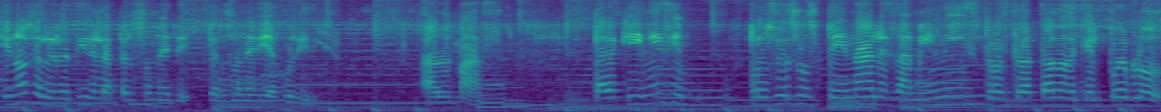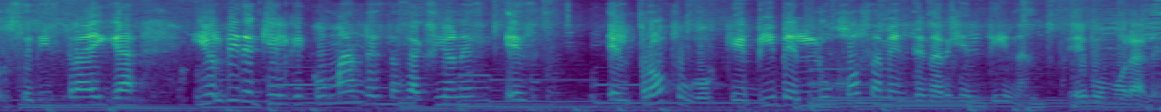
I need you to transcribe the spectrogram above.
que no se les retire la personería jurídica al MAS. Para que inicien procesos penales a ministros, tratando de que el pueblo se distraiga y olvide que el que comanda estas acciones es el prófugo que vive lujosamente en Argentina, Evo Morales.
